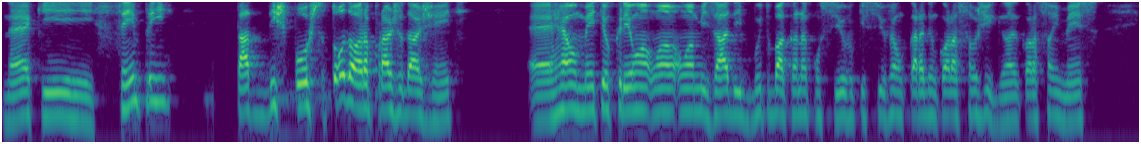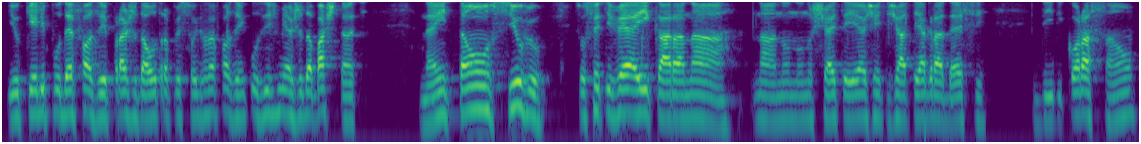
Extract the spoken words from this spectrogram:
né? Que sempre está disposto toda hora para ajudar a gente. É, realmente eu criei uma, uma, uma, amizade muito bacana com o Silvio, que Silvio é um cara de um coração gigante, um coração imenso, e o que ele puder fazer para ajudar outra pessoa, ele vai fazer. Inclusive, me ajuda bastante. Né? Então, Silvio, se você tiver aí, cara, na, na no, no, chat aí, a gente já te agradece de, de coração.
